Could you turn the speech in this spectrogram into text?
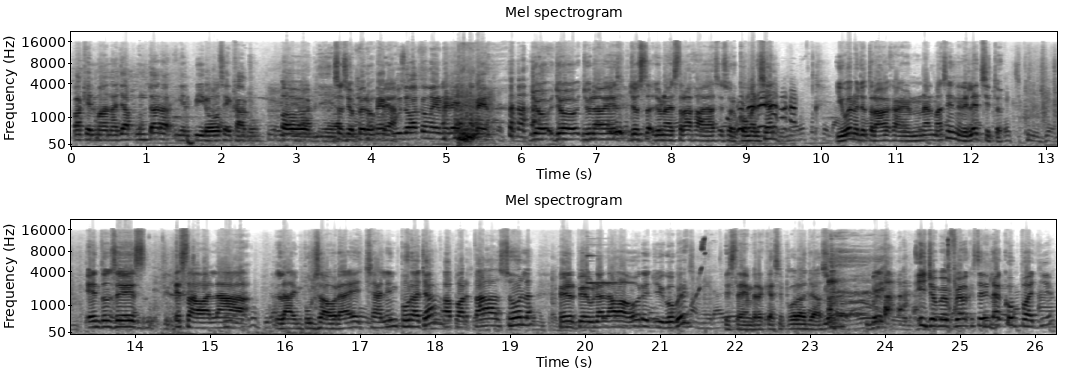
para que el man allá apuntara y el piro se cagó. Oh, socio, pero me vea, puso a comerme el pero. Yo, yo, yo una vez, yo, yo una vez trabajaba de asesor comercial y bueno, yo trabajaba en un almacén en el éxito. Entonces estaba la, la impulsadora de Challenge por allá, apartada, sola, en el pie de una lavadora. Y yo digo, ¿ves? Esta hembra que hace por allá sola. Y yo me fui a hacer la compañía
